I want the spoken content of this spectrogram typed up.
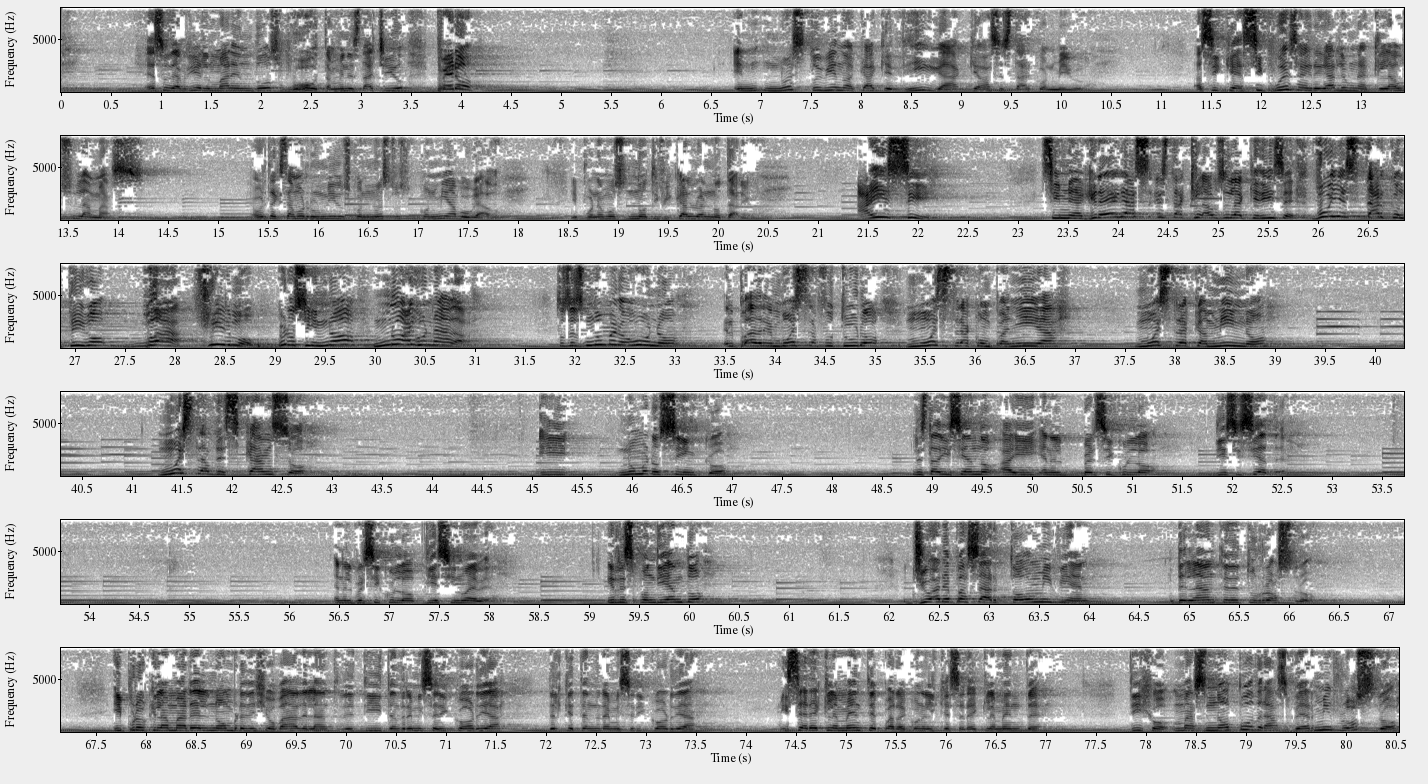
Eso de abrir el mar en dos, wow, también está chido. Pero no estoy viendo acá que diga que vas a estar conmigo. Así que si puedes agregarle una cláusula más, ahorita que estamos reunidos con, nuestros, con mi abogado y ponemos notificarlo al notario, ahí sí Si me agregas esta cláusula que dice, voy a estar contigo, va, firmo, pero si no, no hago nada. Entonces, número uno, el Padre muestra futuro, muestra compañía, muestra camino, muestra descanso. Y número cinco, le está diciendo ahí en el versículo 17. en el versículo 19. Y respondiendo, yo haré pasar todo mi bien delante de tu rostro y proclamaré el nombre de Jehová delante de ti. Tendré misericordia del que tendré misericordia y seré clemente para con el que seré clemente. Dijo, mas no podrás ver mi rostro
